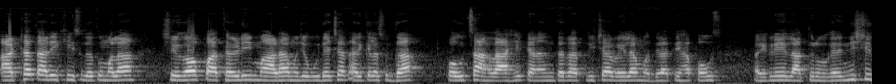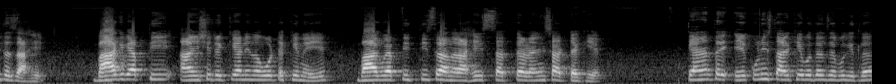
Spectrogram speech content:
अठरा तारीख ही सुद्धा तुम्हाला शेगाव पाथर्डी माढा म्हणजे उद्याच्या तारखेला सुद्धा पाऊस चांगला आहे. त्यानंतर रात्रीच्या वेळेला मध्यरात्री हा पाऊस इकडे लातूर वगैरे निश्चितच आहे. भाग व्याप्ती ऐंशी टक्के आणि नव्वद टक्के नाहीये. भाग व्याप्ती तीच राहणार आहे सत्तर आणि साठ टक्के. त्यानंतर एकोणीस तारखेबद्दल जर बघितलं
